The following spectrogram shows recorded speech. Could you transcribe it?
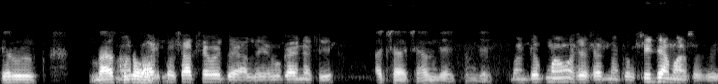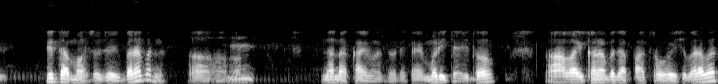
જરૂર બાળકો હા, ન હોય? બાળકો સાથે હોય તો હાલે એવું કઈ નથી. અચ્છા અચ્છા સમજાય સમજાય. પણ ટૂંકમાં હું છે સર તો કહું સીધા માણસો જોઈએ. સીધા માણસો જોઈ બરાબર ને? હા હા હા. ના ના કાંઈ વાંધો નહીં કાંઈ મળી જાય તો. હા ભાઈ ઘણા બધા પાત્રો હોય છે બરાબર?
